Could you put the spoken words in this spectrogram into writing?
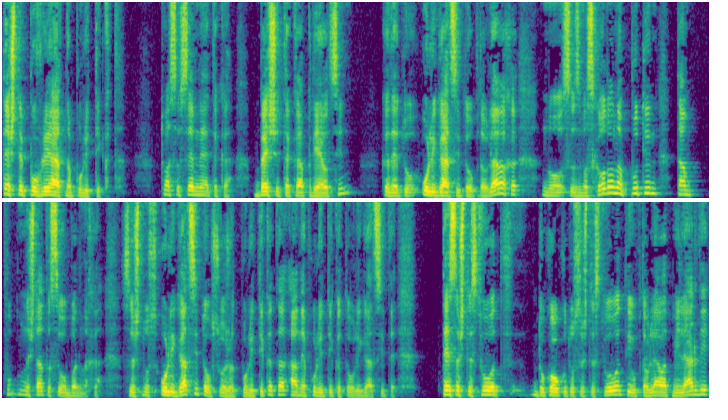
те ще повлияят на политиката. Това съвсем не е така. Беше така при Елцин, където олигациите управляваха, но с възхода на Путин там нещата се обърнаха. Всъщност, олигациите обслужват политиката, а не политиката олигациите. Те съществуват доколкото съществуват и управляват милиарди,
